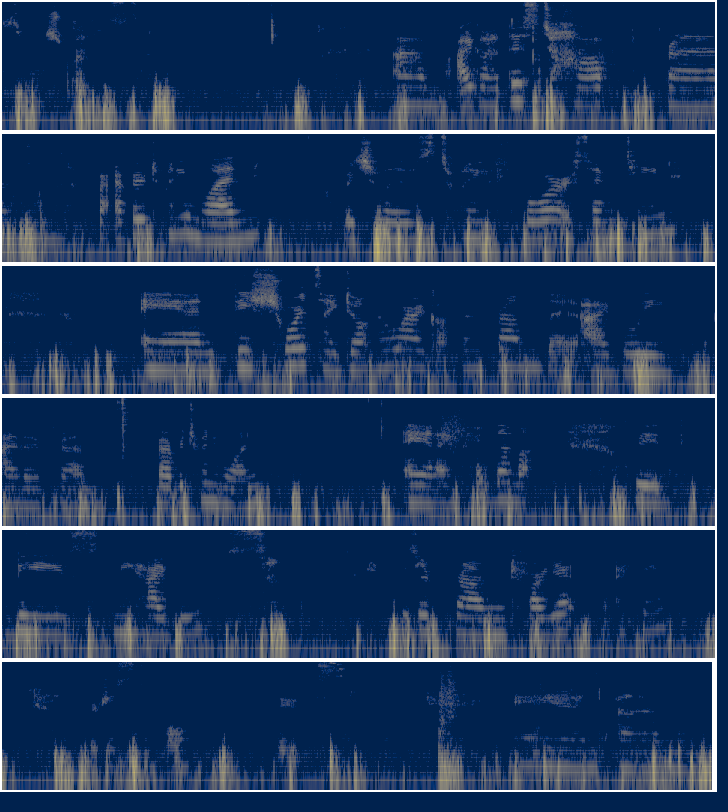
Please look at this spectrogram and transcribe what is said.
small shorts. Um, I got this top from Forever 21, which was 24 or 17 and these shorts, I don't know where I got them from, but I believe either from Forever 21. And I paired them up with these knee-high boots. These are from Target, I think. They're just simple boots. And um,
